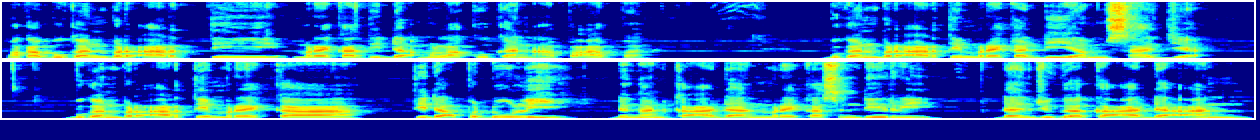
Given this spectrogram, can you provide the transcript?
maka bukan berarti mereka tidak melakukan apa-apa. Bukan berarti mereka diam saja. Bukan berarti mereka tidak peduli dengan keadaan mereka sendiri dan juga keadaan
